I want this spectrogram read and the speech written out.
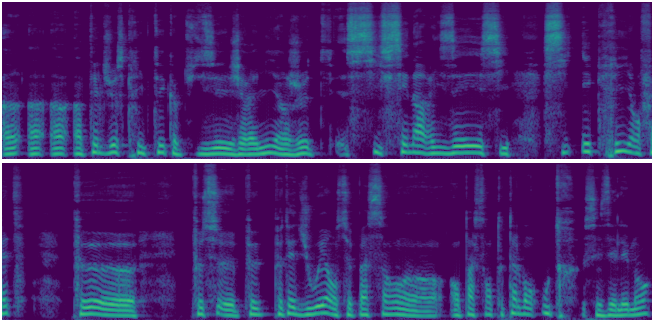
un, un, un, tel jeu scripté, comme tu disais Jérémy, un jeu si scénarisé, si, si écrit en fait, peut, peut, se, peut peut-être jouer en se passant, en passant totalement outre ces éléments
